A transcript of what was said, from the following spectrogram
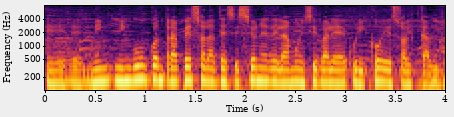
eh, nin- ningún contrapeso a las decisiones de la municipalidad de Curicó y de su alcalde.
